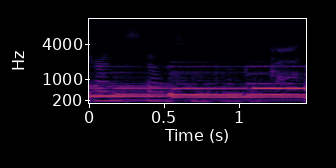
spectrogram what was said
Return the stone to me, Grogu.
